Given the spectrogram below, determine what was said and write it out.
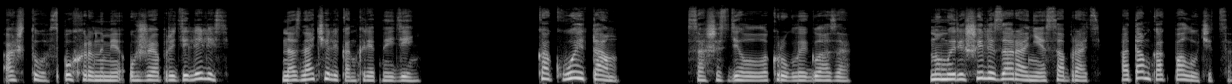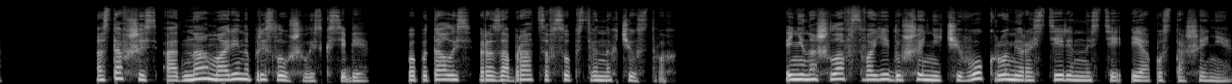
«А что, с похоронами уже определились? Назначили конкретный день?» «Какой там?» Саша сделала круглые глаза. «Но мы решили заранее собрать, а там как получится». Оставшись одна, Марина прислушалась к себе, попыталась разобраться в собственных чувствах и не нашла в своей душе ничего, кроме растерянности и опустошения.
